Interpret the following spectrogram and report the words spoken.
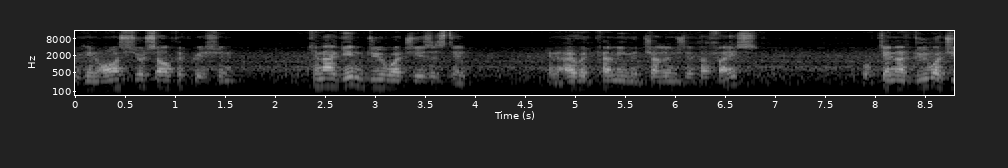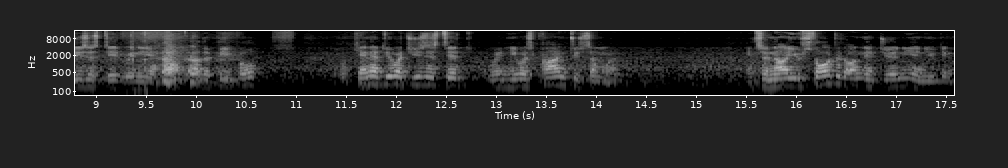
you can ask yourself the question can I again do what Jesus did in overcoming the challenge that I face? Or can I do what Jesus did when he helped other people? Or can I do what Jesus did when he was kind to someone? And so now you've started on that journey and you can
